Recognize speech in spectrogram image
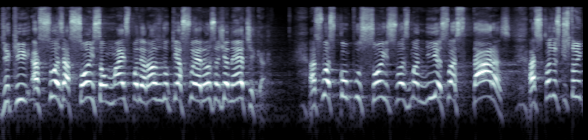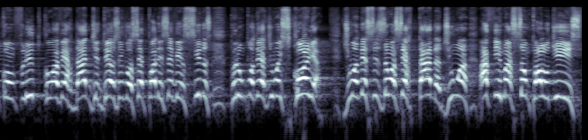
de que as suas ações são mais poderosas do que a sua herança genética. As suas compulsões, suas manias, suas taras, as coisas que estão em conflito com a verdade de Deus em você podem ser vencidas por um poder de uma escolha, de uma decisão acertada, de uma afirmação. Paulo diz:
